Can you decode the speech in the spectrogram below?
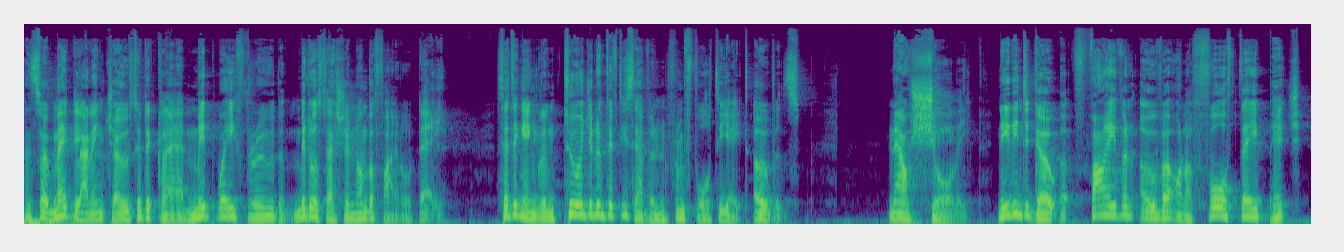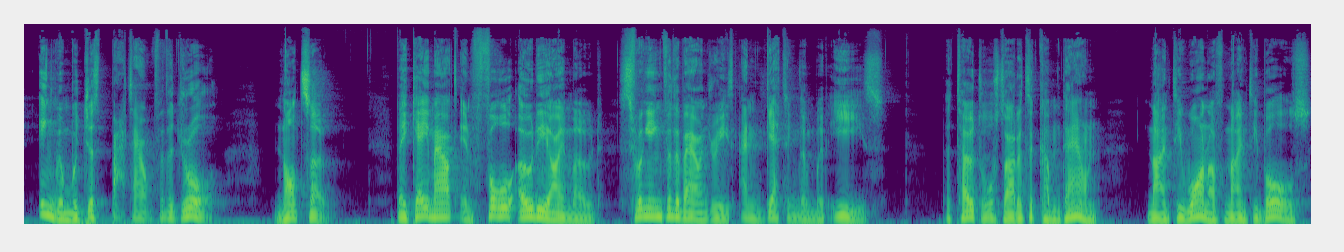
and so Meg Lanning chose to declare midway through the middle session on the final day, setting England 257 from 48 overs. Now, surely, needing to go at 5 and over on a fourth day pitch, England would just bat out for the draw. Not so. They came out in full ODI mode, swinging for the boundaries and getting them with ease. The total started to come down 91 off 90 balls.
